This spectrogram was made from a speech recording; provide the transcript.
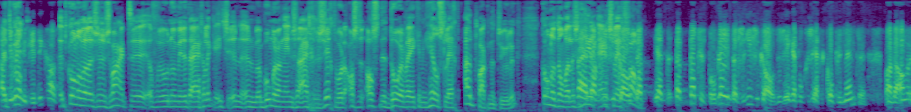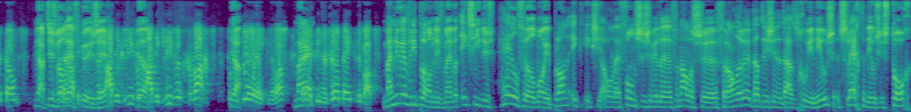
het kon, het kon nog wel eens een zwaard, eh, of hoe noem je het eigenlijk, iets, een, een, boemerang in zijn eigen gezicht worden. Als de, als de doorrekening heel slecht uitpakt natuurlijk, kon het nog wel eens Nou ja, heel erg risico, slecht vallen. Dat, ja, dat, dat is het probleem, dat is het risico. Dus ik heb ook gezegd complimenten, maar aan de andere kant... Ja, het is wel lef, kun je zeggen. Had ik liever, Ja. had ik liever gewacht tot Ja. het doorrekenen was. Maar- dan heb je een veel beter debat. Maar nu even die plannen, meneer Van mij. Want ik zie dus heel veel mooie plannen. Ik, ik zie allerlei fondsen, ze willen van alles eh, veranderen. Dat is inderdaad het goede nieuws. Het slechte nieuws is toch,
